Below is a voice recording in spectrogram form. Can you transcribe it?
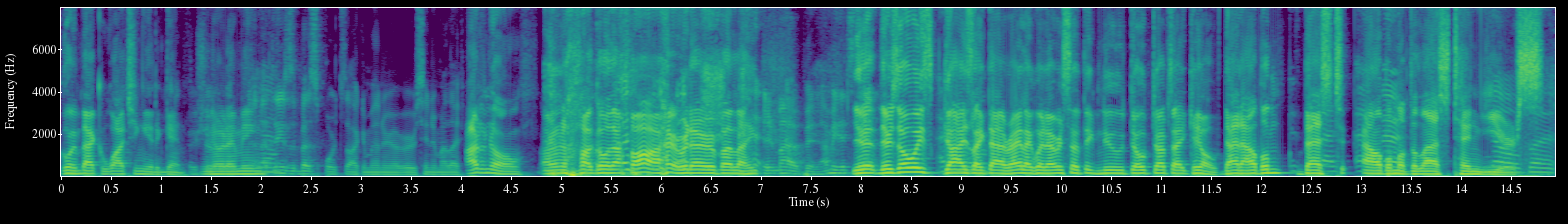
going back and watching it again. For You know what I mean? And I think it's the best sports documentary I've ever seen in my life. I don't know. I don't know if I'll go that far or whatever, but like. In my opinion, I mean, it's Yeah, there's always guys like that, right? Like whenever something new, dope drops, like yo, that album, best best album ever. of the last ten No, years. but- I mean,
